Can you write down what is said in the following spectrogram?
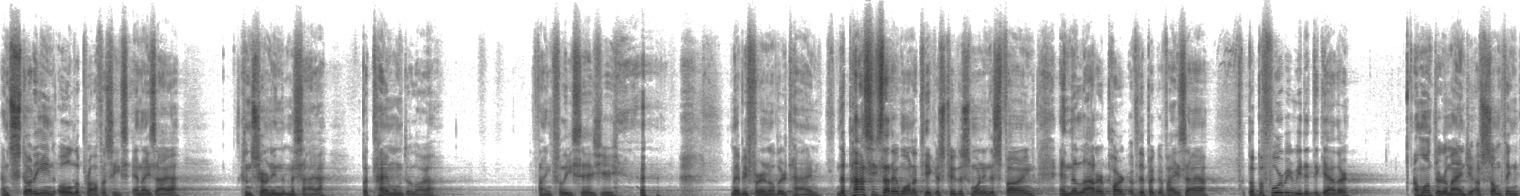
and studying all the prophecies in Isaiah concerning the Messiah, but time won't allow it. Thankfully, says you. maybe for another time. The passage that I want to take us to this morning is found in the latter part of the book of Isaiah. But before we read it together, I want to remind you of something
